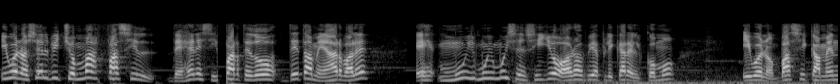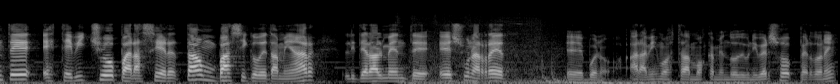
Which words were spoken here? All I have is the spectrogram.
Y bueno, es el bicho más fácil de Genesis parte 2 de tamear, ¿vale? Es muy muy muy sencillo, ahora os voy a explicar el cómo. Y bueno, básicamente este bicho para ser tan básico de tamear Literalmente es una red eh, Bueno, ahora mismo estamos cambiando de universo, perdonen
